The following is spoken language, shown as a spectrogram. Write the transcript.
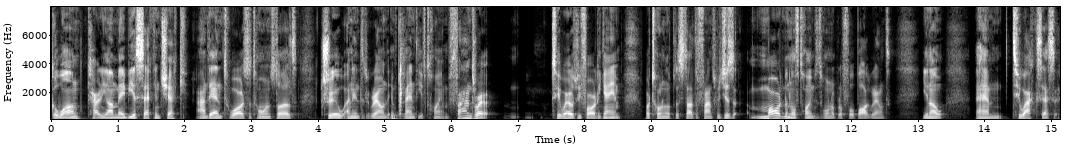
go on, carry on, maybe a second check, and then towards the turnstiles, through and into the ground in plenty of time. Fans were two hours before the game were turning up the Stade de France, which is more than enough time to turn up a football ground, you know, um, to access it.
